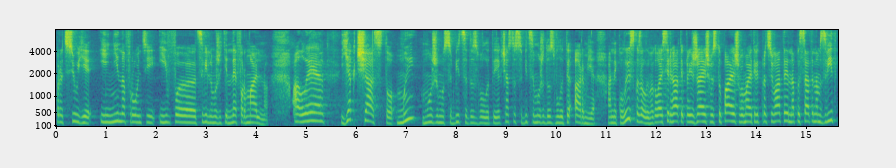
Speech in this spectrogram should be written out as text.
працює і ні на фронті, і в е, цивільному житті неформально. Але як часто ми можемо собі це дозволити? Як часто собі це може дозволити армія? А не коли сказали, Миколай Сірга, ти приїжджаєш, виступаєш, ви маєте відпрацювати, написати нам звіт.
